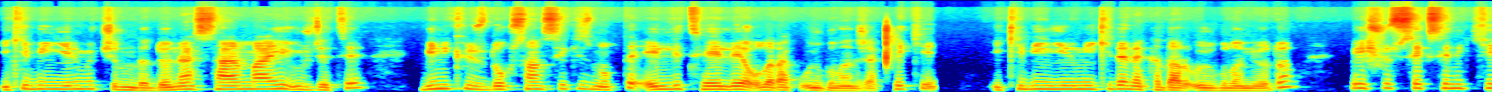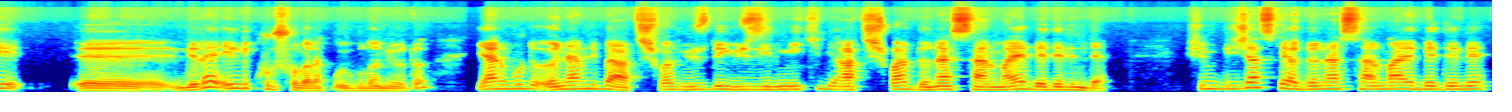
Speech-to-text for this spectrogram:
2023 yılında döner sermaye ücreti 1298.50 TL olarak uygulanacak. Peki 2022'de ne kadar uygulanıyordu? 582 e, lira 50 kuruş olarak uygulanıyordu. Yani burada önemli bir artış var. %122 bir artış var döner sermaye bedelinde. Şimdi diyeceğiz ki ya döner sermaye bedeli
